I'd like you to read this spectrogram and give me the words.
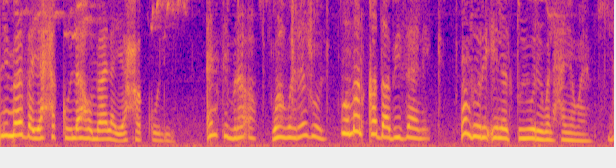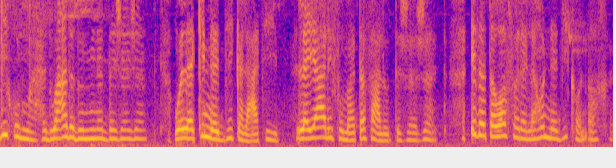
لماذا يحق له ما لا يحق لي؟ أنت امرأة وهو رجل. ومن قضى بذلك؟ انظري إلى الطيور والحيوان. ديك واحد وعدد من الدجاجات. ولكن الديك العتيد لا يعرف ما تفعل الدجاجات. إذا توفر لهن ديك آخر.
